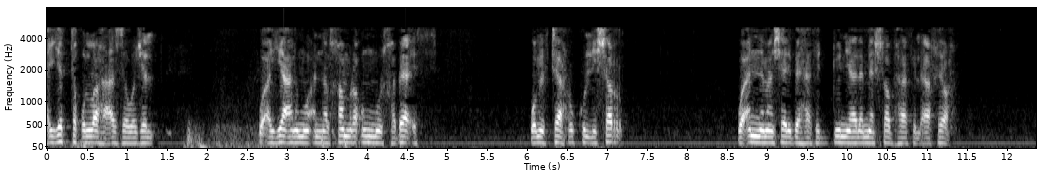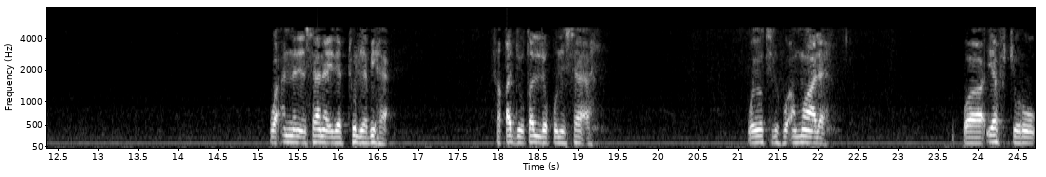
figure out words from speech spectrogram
أن يتقوا الله عز وجل وأن يعلموا أن الخمر أم الخبائث ومفتاح كل شر وأن من شربها في الدنيا لم يشربها في الآخرة. وأن الإنسان إذا ابتلي بها فقد يطلق نساءه ويتلف أمواله ويفجر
